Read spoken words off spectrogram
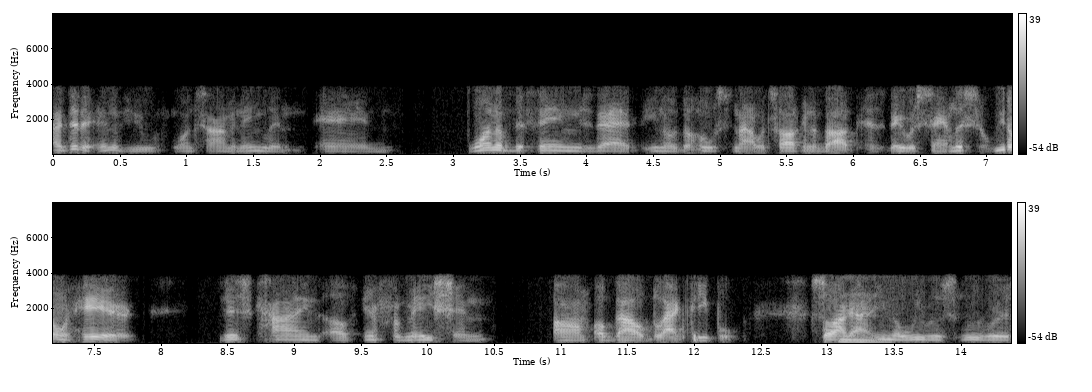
I did an interview one time in England, and one of the things that you know the host and I were talking about is they were saying, listen, we don't hear this kind of information um, about black people. So I got, Mm. you know, we was we were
